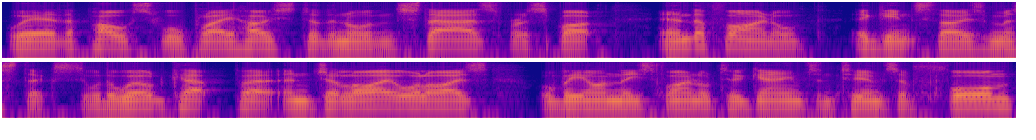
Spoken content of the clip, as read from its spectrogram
where the Pulse will play host to the Northern Stars for a spot in the final against those Mystics. With the World Cup uh, in July, all eyes will be on these final two games in terms of form.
